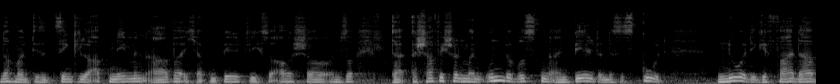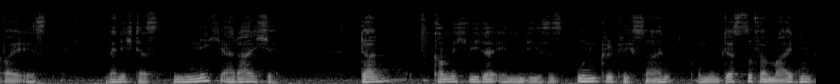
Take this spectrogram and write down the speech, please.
nochmal diese 10 Kilo abnehmen, aber ich habe ein Bild, wie ich so ausschaue und so, da erschaffe ich schon meinem Unbewussten ein Bild und das ist gut. Nur die Gefahr dabei ist, wenn ich das nicht erreiche, dann komme ich wieder in dieses Unglücklichsein. Und um das zu vermeiden,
